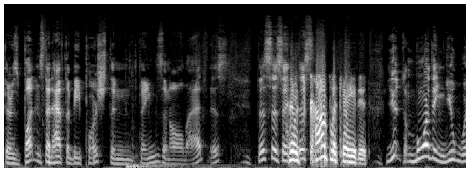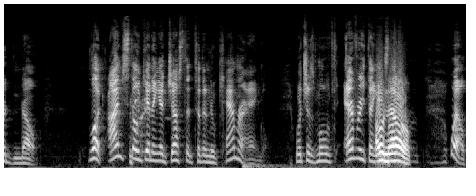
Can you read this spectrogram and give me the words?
There's buttons that have to be pushed and things and all that. This this isn't It was this complicated. you, more than you would know. Look, I'm still getting adjusted to the new camera angle, which has moved everything. Oh, no. for- well,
